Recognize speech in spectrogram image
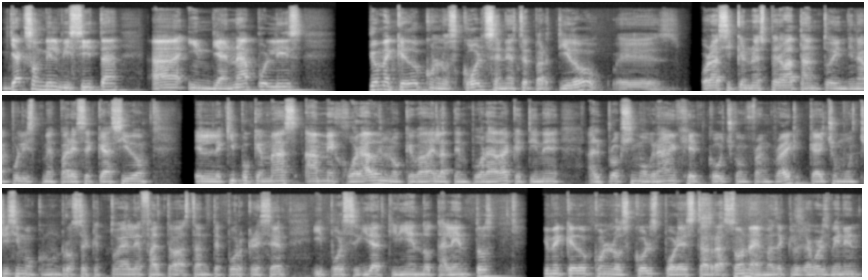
Jacksonville visita a Indianapolis. Yo me quedo con los Colts en este partido. ahora sí que no esperaba tanto de Indianapolis. Me parece que ha sido el equipo que más ha mejorado en lo que va de la temporada, que tiene al próximo gran head coach con Frank Reich, que ha hecho muchísimo con un roster que todavía le falta bastante por crecer y por seguir adquiriendo talentos. Yo me quedo con los Colts por esta razón, además de que los Jaguars vienen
